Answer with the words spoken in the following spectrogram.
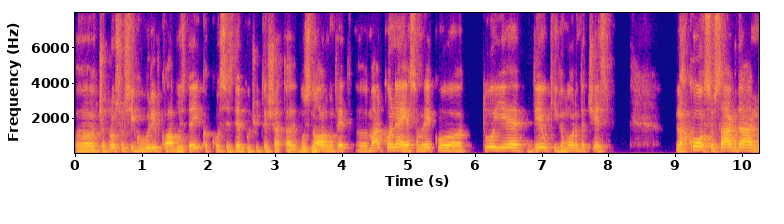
Uh, čeprav so vsi govorili, kako bo zdaj, kako se zdaj počutiš, ali bo znor. Uh, Marko, ne, jaz sem rekel, to je del, ki ga moram da čez. Lahko se vsak dan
